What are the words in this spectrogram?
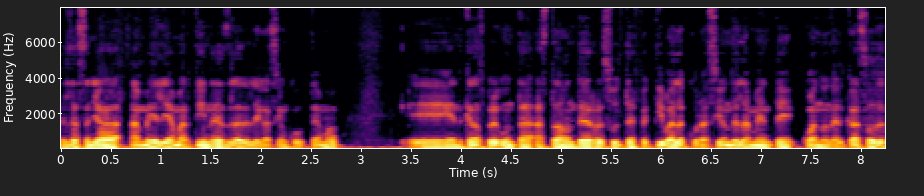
Es la señora Amelia Martínez de la delegación Cuauhtémoc, eh, que nos pregunta hasta dónde resulta efectiva la curación de la mente cuando en el caso de,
